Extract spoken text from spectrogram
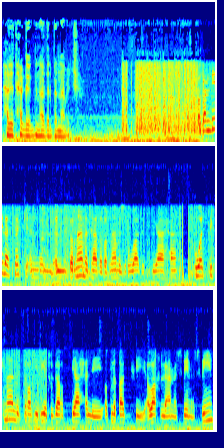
حتتحقق من هذا البرنامج؟ طبعا بلا شك إنه ال- البرنامج هذا برنامج رواد السياحة هو استكمال لاستراتيجيه وزارة السياحة اللي أطلقت في أواخر العام 2020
